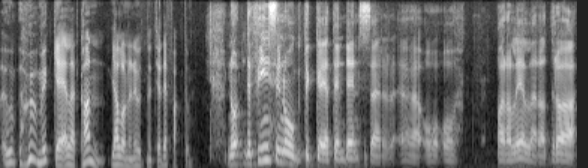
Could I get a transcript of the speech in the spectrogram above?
hur, hur, mycket, eller kan Jalonen utnyttja det faktum? No, det finns ju nog, tycker jag, tendenser äh, och, och paralleller att dra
